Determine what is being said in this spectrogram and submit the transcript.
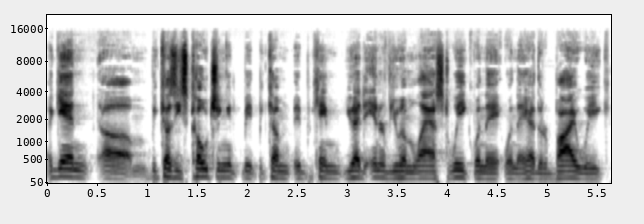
Again, um, because he's coaching, it become it became you had to interview him last week when they when they had their bye week.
